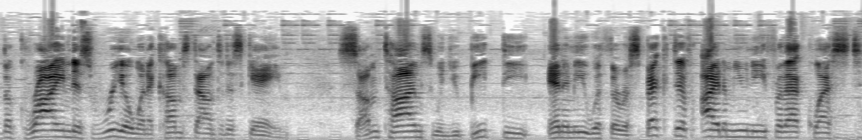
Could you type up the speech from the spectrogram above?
the grind is real when it comes down to this game. Sometimes when you beat the enemy with the respective item you need for that quest,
